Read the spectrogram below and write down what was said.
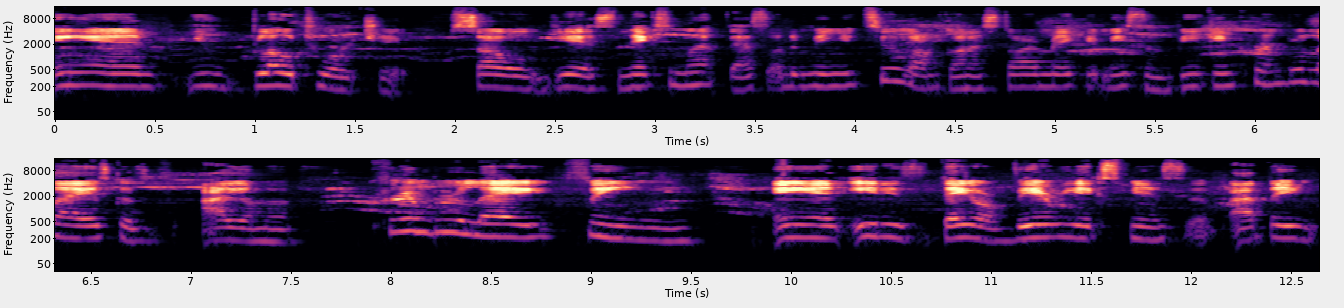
and you blow torch it. So yes, next month that's on the menu too. I'm gonna start making me some vegan creme brulees because I am a creme brulee fiend, and it is they are very expensive. I think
